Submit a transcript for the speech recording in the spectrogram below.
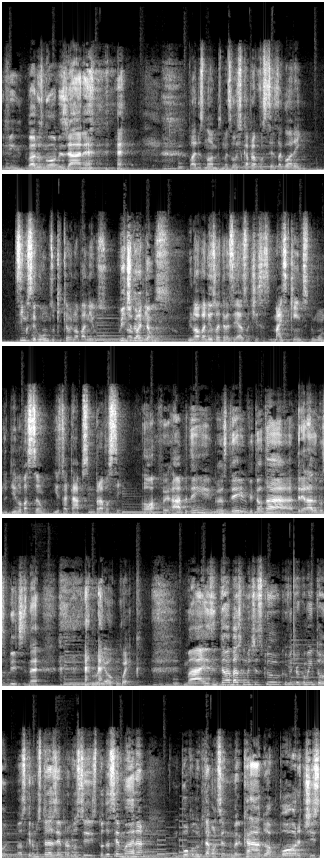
Enfim, vários nomes já, né? vários nomes, mas vou explicar pra vocês agora em 5 segundos o que, que é o Inova News. O Pitch do News. O Inova News vai trazer as notícias mais quentes do mundo de inovação e startups pra você. Ó, oh, foi rápido, hein? Gostei. O Vitão tá treinado nos pitches, né? Real quick. Mas então é basicamente isso que o, que o Victor comentou. Nós queremos trazer para vocês toda semana um pouco do que está acontecendo no mercado, aportes,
